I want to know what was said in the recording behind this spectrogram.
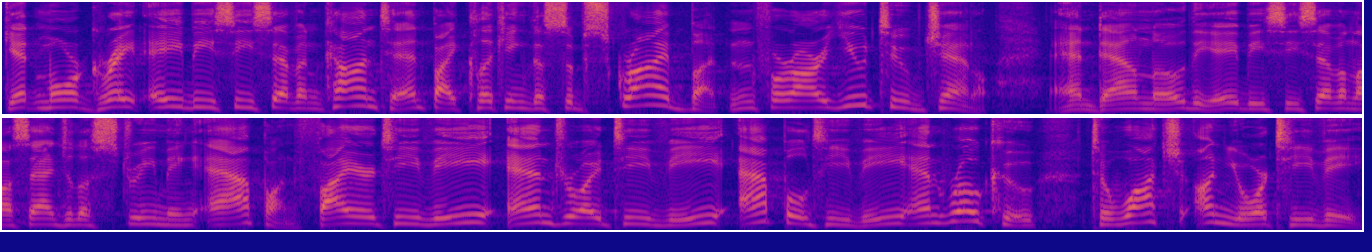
Get more great ABC7 content by clicking the subscribe button for our YouTube channel and download the ABC7 Los Angeles streaming app on Fire TV, Android TV, Apple TV, and Roku to watch on your TV.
